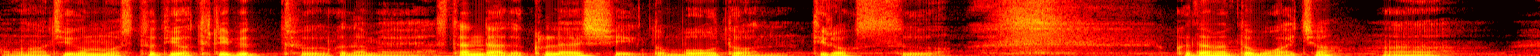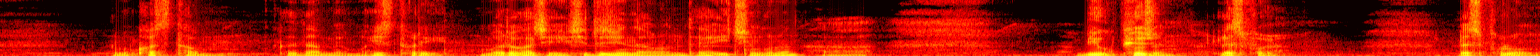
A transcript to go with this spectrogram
어, 지금 뭐 스튜디오, 트리뷰트, 그다음에 스탠다드, 클래식, 또 모던, 디럭스, 그다음에 또 뭐가 있죠? 어, 그다음에 커스텀, 그다음에 뭐 히스토리, 뭐 여러 가지 시리즈 나오는데 이 친구는 아, 미국 표준 레스폴, 레스폴롱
